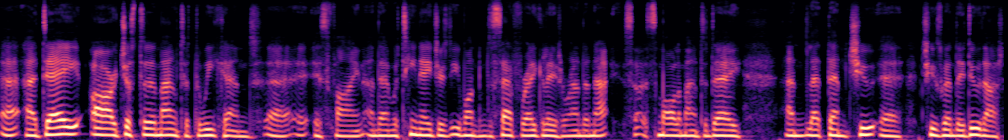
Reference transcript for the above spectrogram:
uh, a day or just an amount at the weekend uh, is fine. And then with teenagers, you want them to self regulate around a, a, small amount a day and let them choo- uh, choose when they do that.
